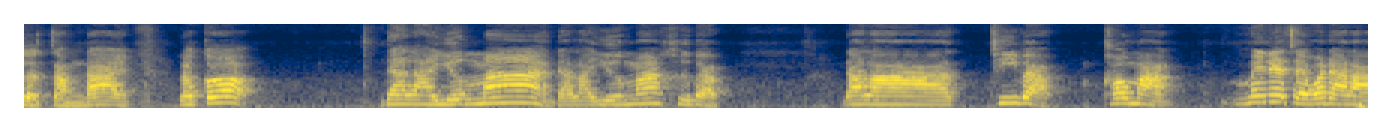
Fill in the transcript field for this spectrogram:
จดจำได้ แล้วก็ดาราเยอะมาก ดาราเยอะมากคือแบบ ดาราที่แบบเข้ามาไม่แน่ใจว่าดารา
